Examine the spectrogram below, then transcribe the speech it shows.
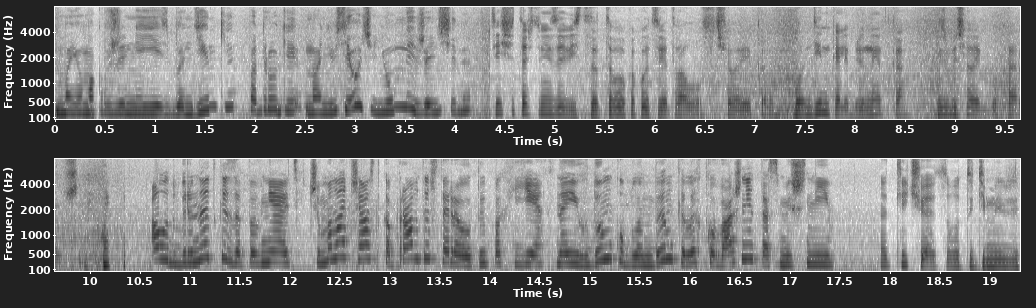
В моем окружении есть блондинки, подруги, но они все очень умные женщины. Я считаю, что не зависит от того, какой цвет волос у человека. Блондинка или брюнетка, лишь бы человек был хороший. А от брюнетки запевняють, чимала частка правди в стереотипах є. На їх думку, блондинки легковажні та смішні. Отличаются вот этими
